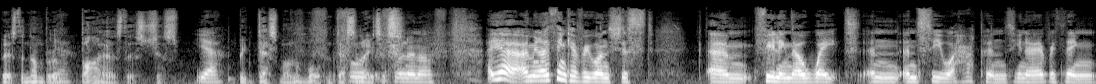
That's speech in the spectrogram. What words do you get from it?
but it's the number Yeah. of buyers that's just yeah. been dec- well, not more than decimated. fallen off. Uh, yeah, I mean, I think everyone's just um, feeling they'll wait and, and see what happens. You know, everything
